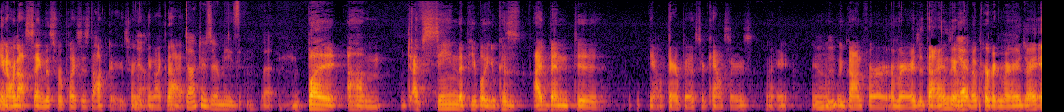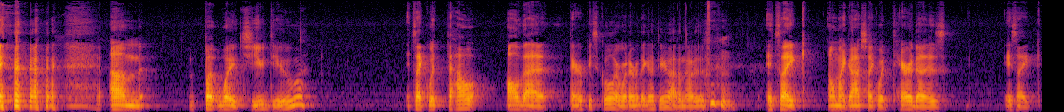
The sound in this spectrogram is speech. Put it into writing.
you know, we're not saying this replaces doctors or No. anything like that. Doctors are amazing, but but um, I've seen the people you because I've been to you know therapists or counselors, right? You know, We've gone for our marriage at times, and we Mm-hmm. Have a perfect marriage, right? um, but what you do, it's like without all that therapy school or whatever they go to, I don't know what it is. it's like oh my gosh, like what Tara does is like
